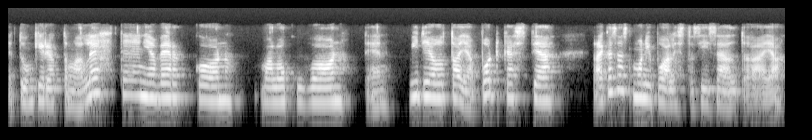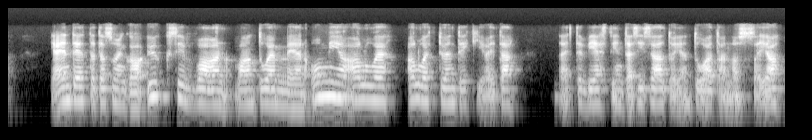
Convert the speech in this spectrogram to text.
Et tuun kirjoittamaan lehteen ja verkkoon, valokuvaan, teen videota ja podcastia, aika sellaista monipuolista sisältöä. Ja, ja en tee tätä suinkaan yksin, vaan, vaan tuen meidän omia alue, aluetyöntekijöitä näiden viestintäsisältöjen tuotannossa ja,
